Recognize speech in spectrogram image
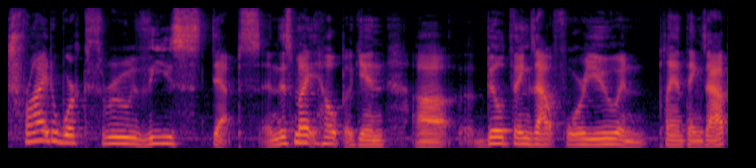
try to work through these steps. And this might help, again, uh, build things out for you and plan things out.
